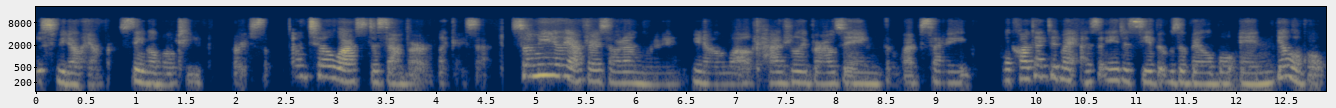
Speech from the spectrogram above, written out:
the Sweet Alhambra single motif bracelet until last December, like I said. So immediately after I saw it online, you know, while casually browsing the website, I contacted my SA to see if it was available in yellow gold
